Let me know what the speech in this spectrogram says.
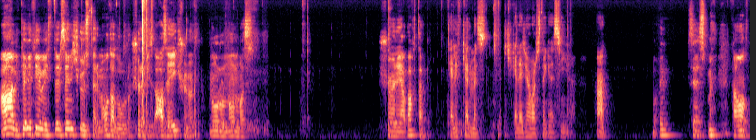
Abi telif yeme istersen hiç gösterme o da doğru. Şöyle biz az eğik şunu. Ne olur ne olmaz. Şöyle yapak da telif gelmez. Hiç geleceği varsa da gelsin ya. Ha. Bakayım ses mi? tamam.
